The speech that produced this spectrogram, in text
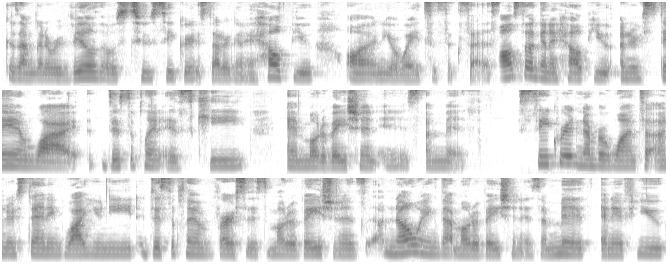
because I'm going to reveal those two secrets that are going to help you on your way to success. Also going to help you understand why discipline is key and motivation is a myth. Secret number one to understanding why you need discipline versus motivation is knowing that motivation is a myth. And if you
